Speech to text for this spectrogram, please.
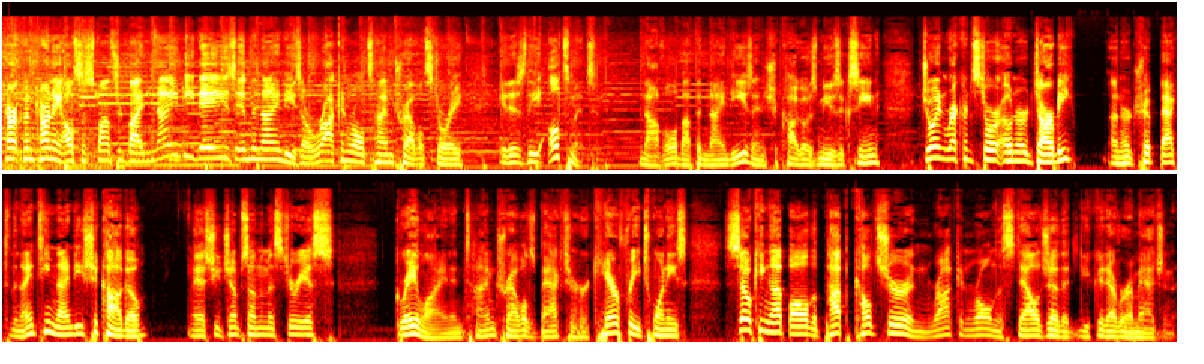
Car Con Carne also sponsored by 90 Days in the 90s, a rock and roll time travel story. It is the ultimate novel about the 90s and Chicago's music scene. Join record store owner Darby on her trip back to the 1990s Chicago as she jumps on the mysterious gray line and time travels back to her carefree 20s, soaking up all the pop culture and rock and roll nostalgia that you could ever imagine.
